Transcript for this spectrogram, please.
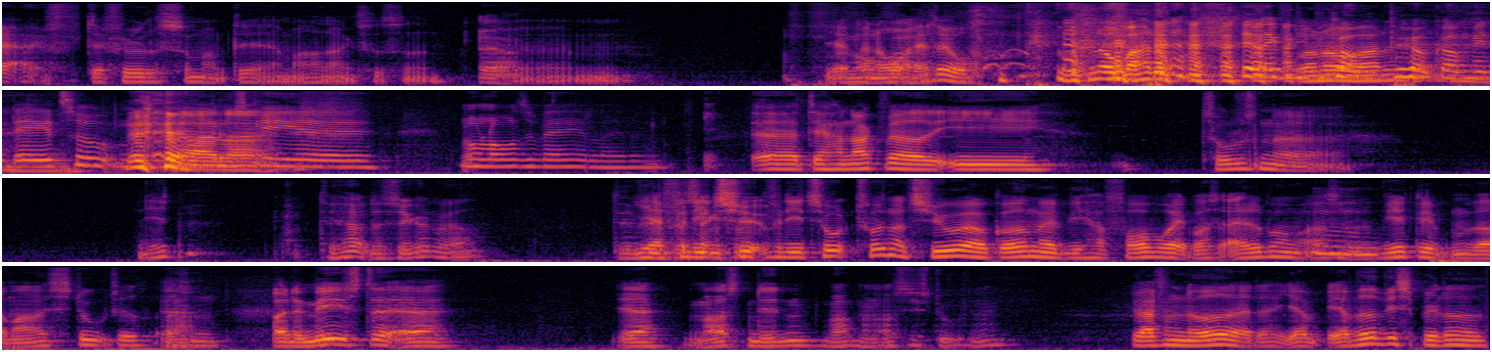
Ja, det føles som om, det er meget lang tid siden. Ja. Øhm, ja, Hvornår hvornår var er det? det jo? hvornår var det? Det er ikke, fordi Hvornår du kom, behøver at komme en dato, men Nej, nej. måske øh, nogle år tilbage. Eller et eller andet. Øh, det har nok været i 2019. Det har det sikkert været. Det er Ja, fordi, ty, fordi to- 2020 er jo gået med, at vi har forberedt vores album, og sådan, Mm. virkelig været meget i studiet. Ja. Og sådan. Og det meste af, ja, men også 19 var man også i studiet, ikke? I hvert fald noget af det. Jeg, jeg ved, vi spillede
